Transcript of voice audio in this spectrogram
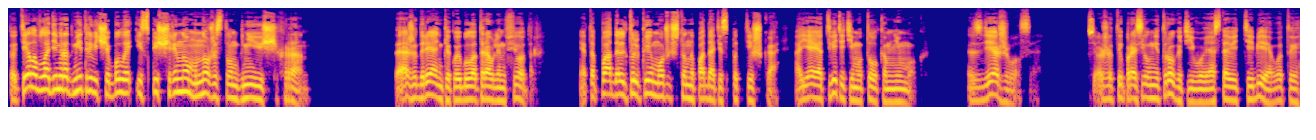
то тело Владимира Дмитриевича было испещрено множеством гниющих ран. Та же дрянь, какой был отравлен Федор. Эта падаль только и может что нападать из-под тишка, а я и ответить ему толком не мог. Сдерживался. Все же ты просил не трогать его и оставить тебе, вот и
